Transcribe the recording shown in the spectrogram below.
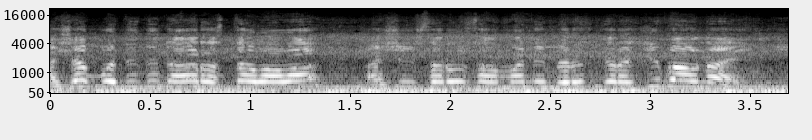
अशा पद्धतीनं हा रस्ता व्हावा अशी सर्वसामान्य मिरजकरांची भावना आहे.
